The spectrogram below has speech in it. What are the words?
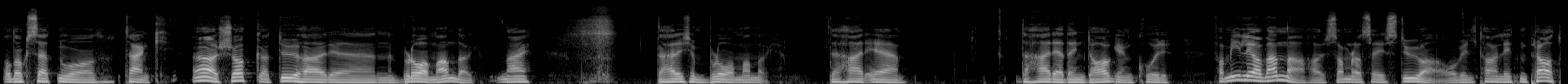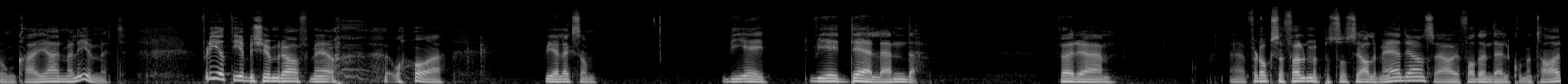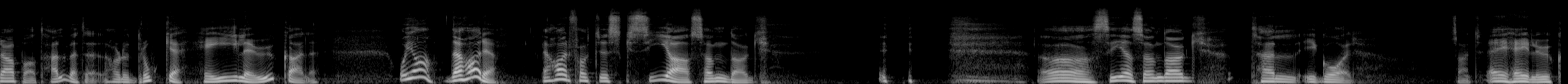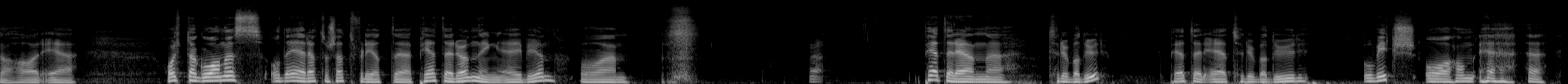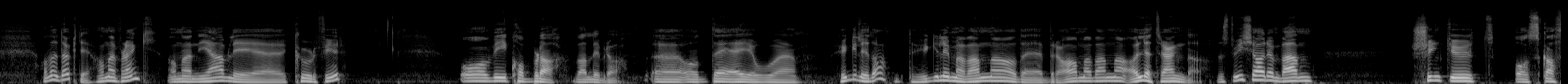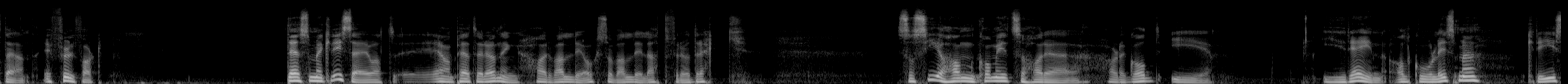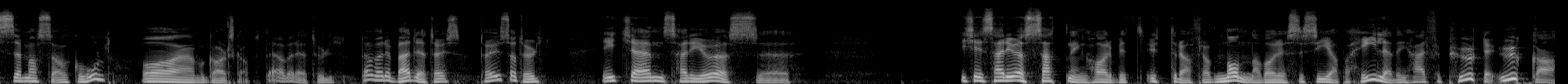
Og dere sitter nå og tenker ja, 'Sjokk at du har en blå mandag'. Nei, det her er ikke en blå mandag. Det her er Det her er den dagen hvor familie og venner har samla seg i stua og vil ta en liten prat om hva jeg gjør med livet mitt. Fordi at de er bekymra for meg, og vi er liksom Vi er, i det lendet. For um, for dere som følger med på sosiale medier, så jeg har jeg fått en del kommentarer på at helvete, har du drukket hele uka, eller? Og ja, det har jeg. Jeg har faktisk siden søndag oh, Siden søndag til i går. Sant? Ei hel uke har jeg holdt det gående, og det er rett og slett fordi at eh, Peter Rønning er i byen, og um, Peter er en uh, trubadur. Peter er trubadurovic, og han er, han er dyktig. Han er flink. Han er en jævlig uh, kul fyr. Og vi kobler veldig bra. Uh, og det er jo uh, hyggelig, da. Det er hyggelig med venner, og det er bra med venner. Alle trenger det. Hvis du ikke har en venn, skynd deg ut og skaff deg en i full fart. Det som er krise, er jo at Evan Peter Rønning har veldig, også veldig lett for å drikke. Så siden han kom hit, så har, jeg, har det gått i, i ren alkoholisme, krise, masse alkohol og eh, galskap. Det har vært tull. Det har vært bare tøys. Tøys og tull. Ikke en seriøs eh, Ikke en seriøs setning har blitt ytra fra noen av våre sider på hele denne forpurte uka.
